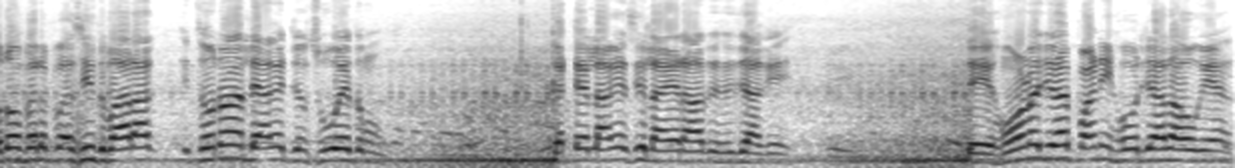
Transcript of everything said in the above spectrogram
ਉਦੋਂ ਫਿਰ ਅਸੀਂ ਦੁਬਾਰਾ ਇੱਥੋਂ ਨਾ ਲਿਆ ਕੇ ਜੰਸੂਏ ਤੋਂ। ਕੱਟੇ ਲਾ ਕੇ ਸੀ ਲਾਏ ਰਾਤ ਇੱਥੇ ਜਾ ਕੇ। ਤੇ ਹੁਣ ਜਿਹੜਾ ਪਾਣੀ ਹੋਰ ਜ਼ਿਆਦਾ ਹੋ ਗਿਆ।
